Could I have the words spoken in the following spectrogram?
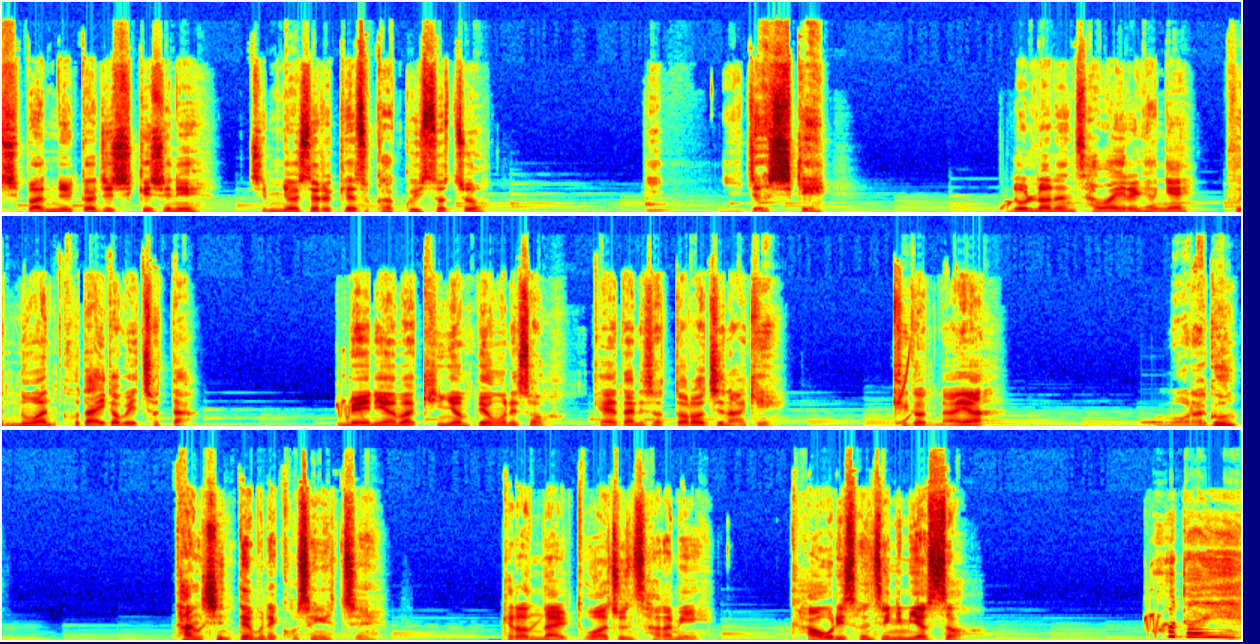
집안일까지 시키시니 집 열쇠를 계속 갖고 있었죠. 이, 이 자식이. 놀라는 사와이를 향해 분노한 코다이가 외쳤다. 매니아마 기념병원에서 계단에서 떨어진 아기. 그건 나야. 뭐라고? 당신 때문에 고생했지. 그런 날 도와준 사람이 카오리 선생님이었어. 코다이,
